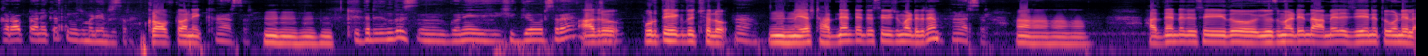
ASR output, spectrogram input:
ಕ್ರಾಪ್ ಟಾನಿಕ್ ಅಂತ ಯೂಸ್ ಮಾಡೀನಿ ಸರ್. ಕ್ರಾಪ್ ಟಾನಿಕ್ ಹಾಂ ಸರ್. ಹ್ಮ್ ಹ್ಮ್ ಹ್ಮ್ ಹ್ಮ್. ಇದರಿಂದ ಗೊನಿ ಗೊನೆ ಸರ್. ಆದ್ರೂ ಪೂರ್ತಿ ಹಿಗ್ದು ಚಲೋ. ಹಾಂ. ಹ್ಮ್ ಹ್ಮ್. ಎಷ್ಟು ಹದಿನೆಂಟನೇ ದಿವಸ ಯೂಸ್ ಮಾಡಿದ್ರಿ? ಹಾಂ ಸರ್. ಹಾ ಹಾ ಹಾ ಹಾಂ. ಹದಿನೆಂಟನೇ ದಿವಸ ಇದು ಯೂಸ್ ಮಾಡಿಂದ ಆಮೇಲೆ ಜೇನು ತಗೊಂಡಿಲ್ಲ.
